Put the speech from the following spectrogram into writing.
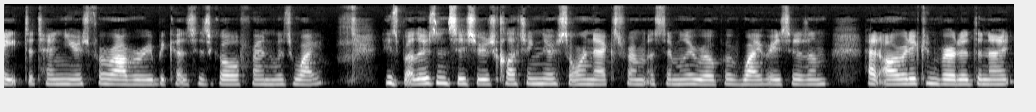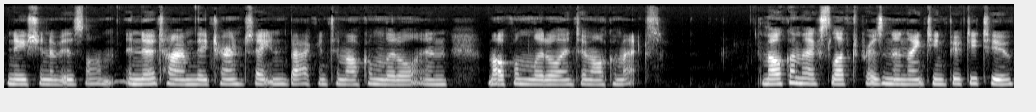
eight to ten years for robbery because his girlfriend was white. His brothers and sisters, clutching their sore necks from a similar rope of white racism, had already converted the na- nation of Islam. In no time, they turned Satan back into Malcolm Little and Malcolm Little into Malcolm X. Malcolm X left prison in 1952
